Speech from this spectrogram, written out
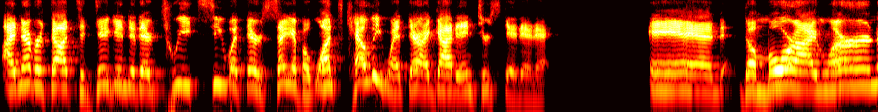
I never thought to dig into their tweets, see what they're saying. But once Kelly went there, I got interested in it. And the more I learn,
